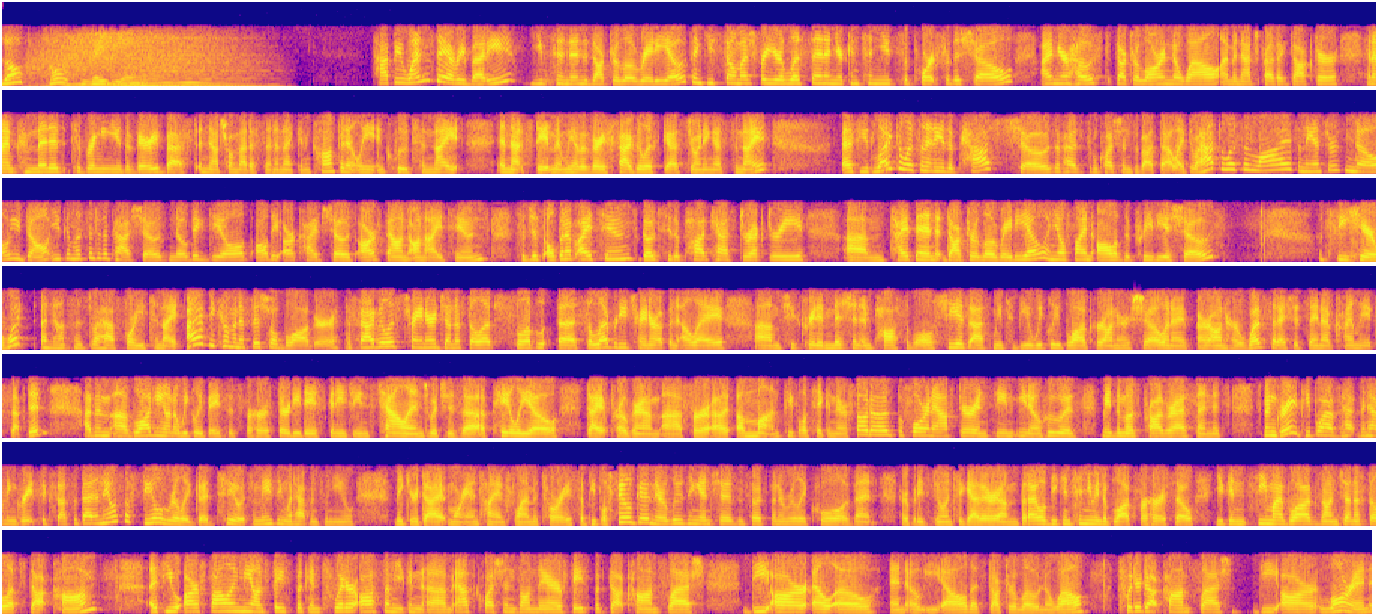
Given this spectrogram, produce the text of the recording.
Blog Talk Radio. Happy Wednesday, everybody. You've tuned in to Dr. Lo Radio. Thank you so much for your listen and your continued support for the show. I'm your host, Dr. Lauren Noel. I'm a naturopathic doctor, and I'm committed to bringing you the very best in natural medicine, and I can confidently include tonight in that statement. We have a very fabulous guest joining us tonight. If you'd like to listen to any of the past shows, I've had some questions about that. Like, do I have to listen live? And the answer is no, you don't. You can listen to the past shows, no big deal. All the archived shows are found on iTunes. So just open up iTunes, go to the podcast directory, um, type in Dr. Lo Radio, and you'll find all of the previous shows let's see here. What announcements do I have for you tonight? I have become an official blogger. The fabulous trainer Jenna Phillips, celeb- uh, celebrity trainer up in LA, um, she's created Mission Impossible. She has asked me to be a weekly blogger on her show and I or on her website, I should say, and I've kindly accepted. I've been uh, blogging on a weekly basis for her 30-day Skinny Jeans Challenge, which is a, a paleo diet program uh, for a, a month. People have taken their photos before and after and seen, you know, who has made the most progress, and it's it's been great. People have ha- been having great success with that, and they also feel really really good too. It's amazing what happens when you make your diet more anti-inflammatory. So people feel good and they're losing inches, and so it's been a really cool event everybody's doing together. Um, but I will be continuing to blog for her, so you can see my blogs on jennaphillips.com. If you are following me on Facebook and Twitter, awesome. You can um, ask questions on there. Facebook.com slash D R L O N O E L. That's Dr. Lo Noel twitter.com slash dr lauren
